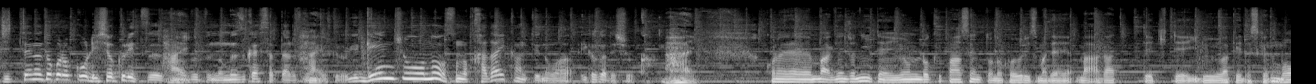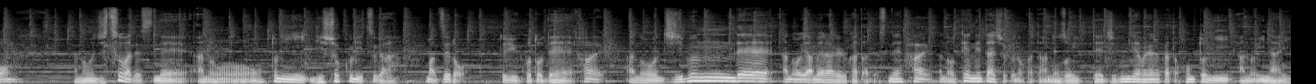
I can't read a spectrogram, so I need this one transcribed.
実態のところこう離職率の部分の難しさってあると思うんですけど、はい、現状のその課題感っていうのはいかがでしょうか？はいこれ、まあ、現状2.46%の雇用率まで、まあ、上がってきているわけですけれども、うんうん、あの実はですねあの本当に離職率が、まあ、ゼロということで、はい、あの自分であの辞められる方ですね、はい、あの定年退職の方を除いて自分で辞められる方本当にあのいない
